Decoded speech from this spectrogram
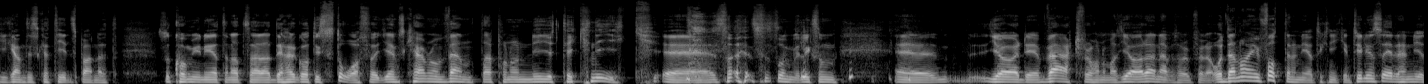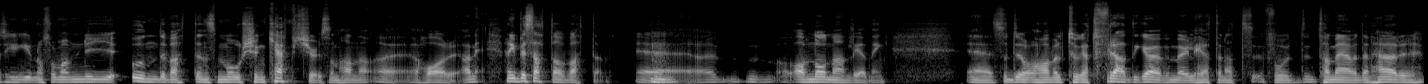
gigantiska tidsspannet så kom ju nyheten att så här, det har gått i stå för James Cameron väntar på någon ny teknik eh, som, som liksom eh, gör det värt för honom att göra en Avatar-uppföljare. Och den har ju fått den här nya tekniken. Tydligen så är den här nya tekniken någon form av ny undervattens motion capture som han eh, har. Han är, han är besatt av vatten. Mm. Av någon anledning. Eh, så då har han väl tuggat fradga över möjligheten att få ta med den här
